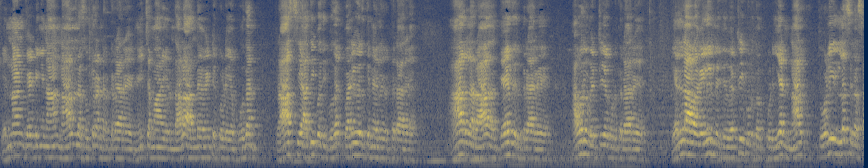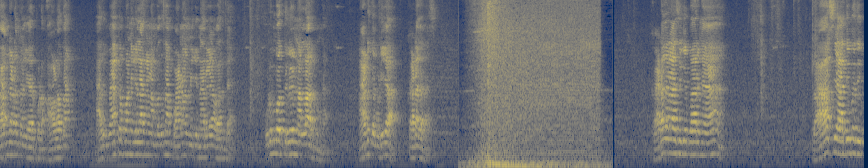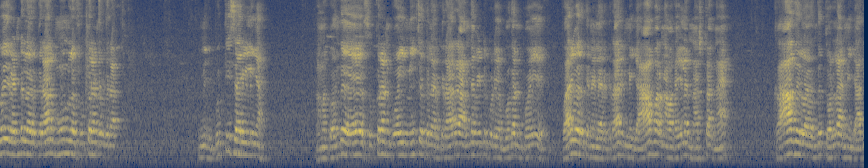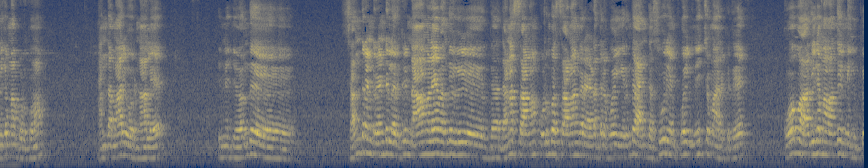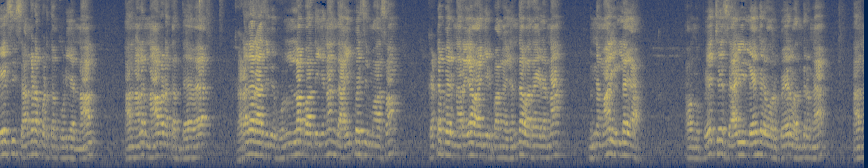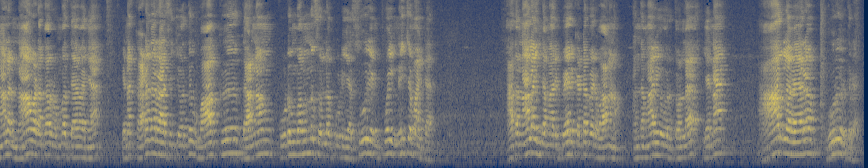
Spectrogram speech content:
என்னன்னு கேட்டிங்கன்னா நாளில் சுக்கரன் இருக்கிறாரு. நீச்சமாக இருந்தாலும் அந்த வீட்டுக்குடைய புதன் ராசி அதிபதி புதன் பரிவர்த்தனையில் இருக்கிறாரு. ஆறில் ரா கேது இருக்கிறாரு. அவரும் வெற்றியை கொடுக்குறாரு. எல்லா வகையிலும் இன்றைக்கி வெற்றி கொடுக்கக்கூடிய நாள். தொழிலில் சில சங்கடங்கள் ஏற்படும். அவ்வளோதான் அது மேக்கப் பண்ணிக்கலாங்க. நமக்கு தான் பணம் இன்னைக்கு நிறையா வருது. குடும்பத்திலையும் நல்லா இருக்குங்க. அடுத்தபடியாக கடகராசி. கடகராசிக்கு பாருங்கள் ராசி அதிபதி போய் ரெண்டில் இருக்கிறார் மூணில் சுக்கரன் இருக்கிறார். இன்னைக்கு புத்தி சரியில்லைங்க. நமக்கு வந்து சுக்கரன் போய் நீச்சத்தில் இருக்கிறாரு அந்த வீட்டுக்குடைய புதன் போய் பரிவர்த்தனையில் இருக்கிறார். இன்னைக்கு ஆபரண வகையில் நஷ்டங்க. காதில் வந்து தொல்லை இன்றைக்கி அதிகமாக கொடுக்கும். அந்த மாதிரி ஒரு நாள். இன்றைக்கி வந்து சந்திரன் ரெண்டில் இருக்குது நாமளே வந்து வீ- த- தனஸ்தானம் குடும்பஸ்தானங்கிற இடத்துல போய் இருந்து அந்த சூரியன் போய் நீச்சமாக இருக்குது. கோபம் அதிகமாக வந்து இன்றைக்கி பேசி சங்கடப்படுத்தக்கூடிய நாள். அதனால் நாவடக்கம் தேவை. கடகராசிக்கு ஃபுல்லாக பார்த்தீங்கன்னா இந்த ஐப்பசி மாதம் கெட்ட பேர் நிறையா வாங்கியிருப்பாங்க. எந்த வகையிலன்னா இந்த மாதிரி இல்லையா? அவங்க பேச்சே சரியில்லைங்கிற ஒரு பேர் வந்துடுங்க அதனால் நாவடக்கம் ரொம்ப தேவைங்க. ஏன்னா கடக ராசிக்கு வந்து வாக்கு தனம் குடும்பம்னு சொல்லக்கூடிய சூரியன் போய் நீச்சமாயிட்டார். அதனால் இந்த மாதிரி பேர் கெட்ட பேர் வாங்கணும். அந்த மாதிரி ஒரு தொல்லை. ஏன்னா ஆறில் வேற குரு இருக்கிறார்.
